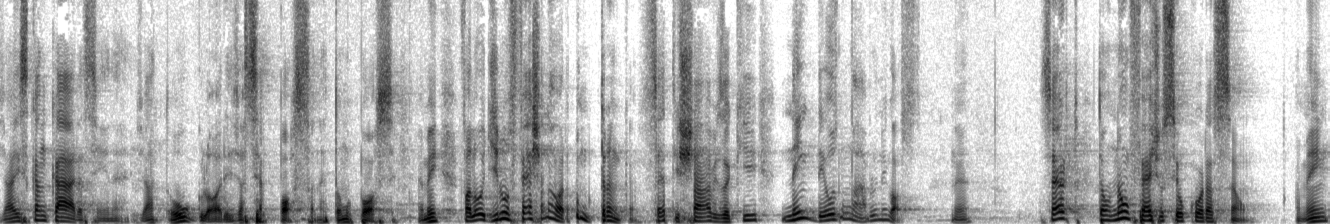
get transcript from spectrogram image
Já escancara assim, né? Já, ou oh, glória, já se apossa, né? Toma posse. Amém? Falou de não fecha na hora, pum, tranca. Sete chaves aqui, nem Deus não abre o negócio, né? Certo? Então não feche o seu coração. Amém?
